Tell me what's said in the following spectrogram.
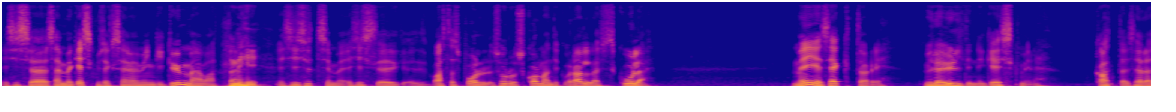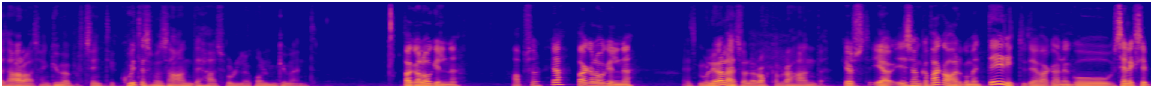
Ja siis äh, saime keskmiseks, saime mingi kümme, vaata, ja siis ütlesime, ja siis äh, vastaspool surus kolmandiku võrra alla, siis kuule, meie sektori üleüldine keskmine kate selles alas on kümme protsenti, kuidas ma saan teha sulle kolmkümmend? väga loogiline. absoluut, jah, väga loogiline. Et mul ei ole sulle rohkem raha anda. just, ja, ja see on ka väga argumenteeritud ja väga nagu, selleks ei,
